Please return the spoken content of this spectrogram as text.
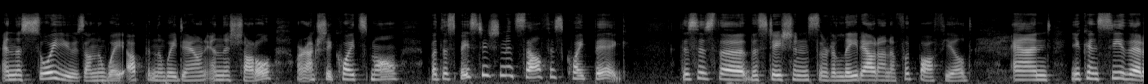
And the Soyuz on the way up and the way down and the shuttle are actually quite small. But the space station itself is quite big. This is the, the station sort of laid out on a football field. And you can see that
